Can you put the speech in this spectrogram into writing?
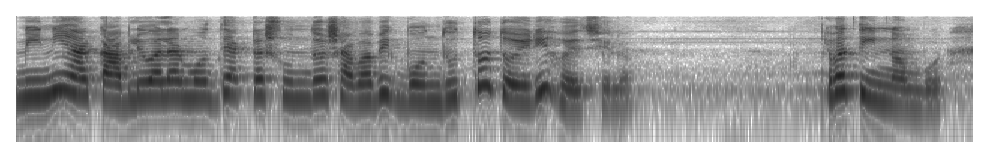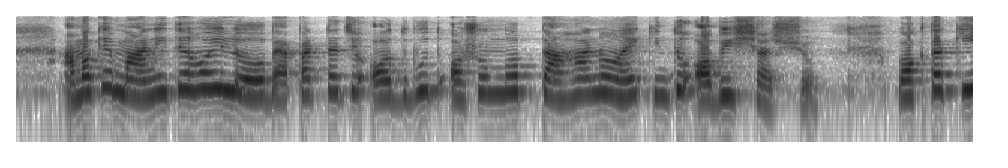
মিনি আর কাবলিওয়ালার মধ্যে একটা সুন্দর স্বাভাবিক বন্ধুত্ব তৈরি হয়েছিল। এবার তিন নম্বর। আমাকে মানিতে হইল ব্যাপারটা যে অদ্ভুত, অসম্ভব তাহা নয়, কিন্তু অবিশ্বাস্য। বক্তা কি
